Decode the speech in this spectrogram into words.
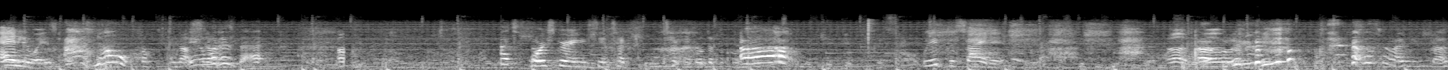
Anyways, no. I'm not Ew, sit what on- is that? We're experiencing tech technical difficulties. Ah. We've decided. Oh. uh, that was my new shock.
